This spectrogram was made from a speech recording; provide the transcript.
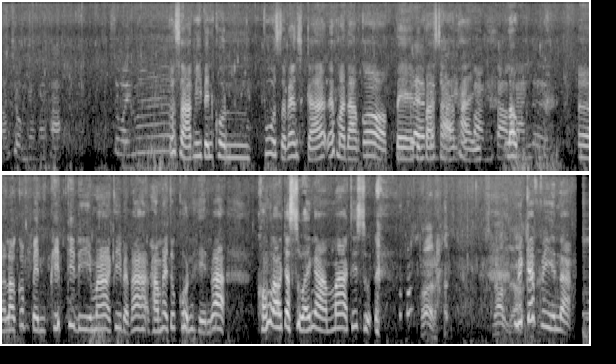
รับชมกันนะคะสวยมากก็สามีเป็นคนพูดสเวนสกาและมาดามก็แปลเป็นภาษาไทยแปลเป็นไทยให้ฟังตามเรานั้นเลยเออเราก็เป็นคลิปที่ดีมากที่แบบว่าทำให้ทุกคนเห็นว่า ของเราจะสวยงามมากที่สุด Så är det. Snälla. มิกเกฟีนอะ Ja,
